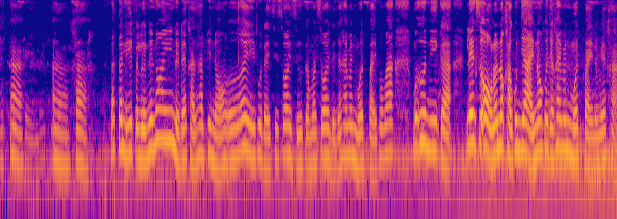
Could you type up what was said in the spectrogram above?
บ่เปลี่ยนค่ะแปลงได้อ่าค่ะลอตเตอรี่ก็เหลือน้อยๆหนึ่งได้ค่ะถ้าพี่น้องเอ้ยผู้ใดที่ซอยซื้อกับมาซอยเดี๋ยวจะให้มันหมดไป เพราะว่าเมื่ออื่นนี้กะเลขซื้อออกแล้วเนาะค่ะคุณยายเนาะก็อยากให้มันหมดไปนะแม่ค่ะ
